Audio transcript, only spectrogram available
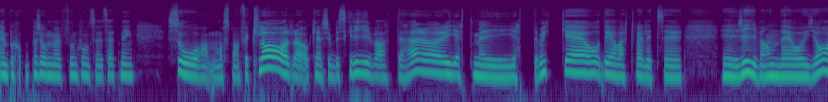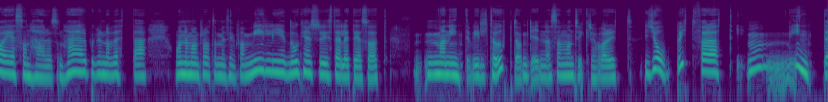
en person med funktionsnedsättning, så måste man förklara och kanske beskriva att det här har gett mig jättemycket och det har varit väldigt eh, eh, givande och jag är sån här och sån här på grund av detta. Och när man pratar med sin familj, då kanske det istället är så att man inte vill ta upp de grejerna som man tycker har varit jobbigt för att mm, inte,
